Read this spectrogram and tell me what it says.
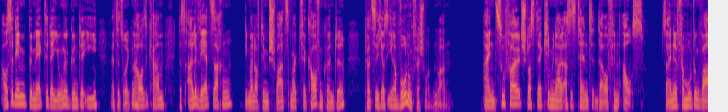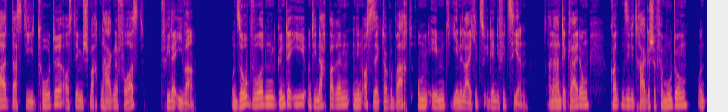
Außerdem bemerkte der junge Günther I., als er zurück nach Hause kam, dass alle Wertsachen, die man auf dem Schwarzmarkt verkaufen könnte, plötzlich aus ihrer Wohnung verschwunden waren. Ein Zufall schloss der Kriminalassistent daraufhin aus. Seine Vermutung war, dass die Tote aus dem Schmachtenhagener Forst Frieda I. war. Und so wurden Günther I. und die Nachbarin in den Ostsektor gebracht, um eben jene Leiche zu identifizieren. Anhand der Kleidung konnten sie die tragische Vermutung und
